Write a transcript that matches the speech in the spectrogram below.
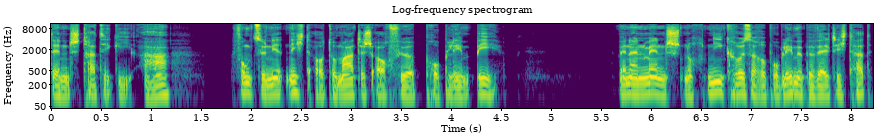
Denn Strategie A funktioniert nicht automatisch auch für Problem B. Wenn ein Mensch noch nie größere Probleme bewältigt hat,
